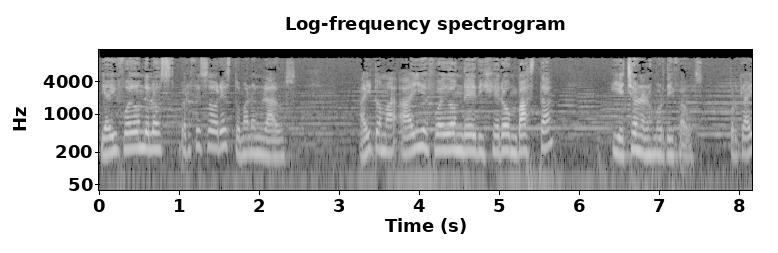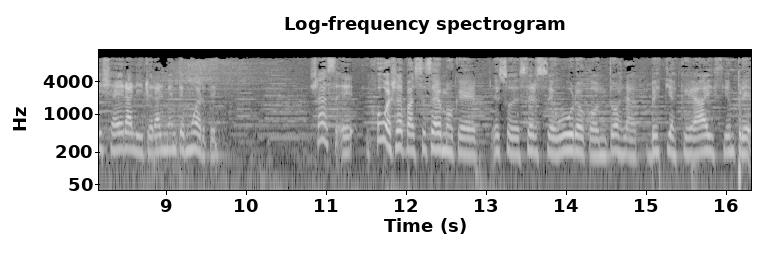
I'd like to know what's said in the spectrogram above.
Y ahí fue donde los profesores tomaron lados. Ahí, ahí fue donde dijeron basta y echaron a los mortífagos. Porque ahí ya era literalmente muerte. Ya, eh, Hogwarts ya, sabemos que eso de ser seguro con todas las bestias que hay, siempre,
